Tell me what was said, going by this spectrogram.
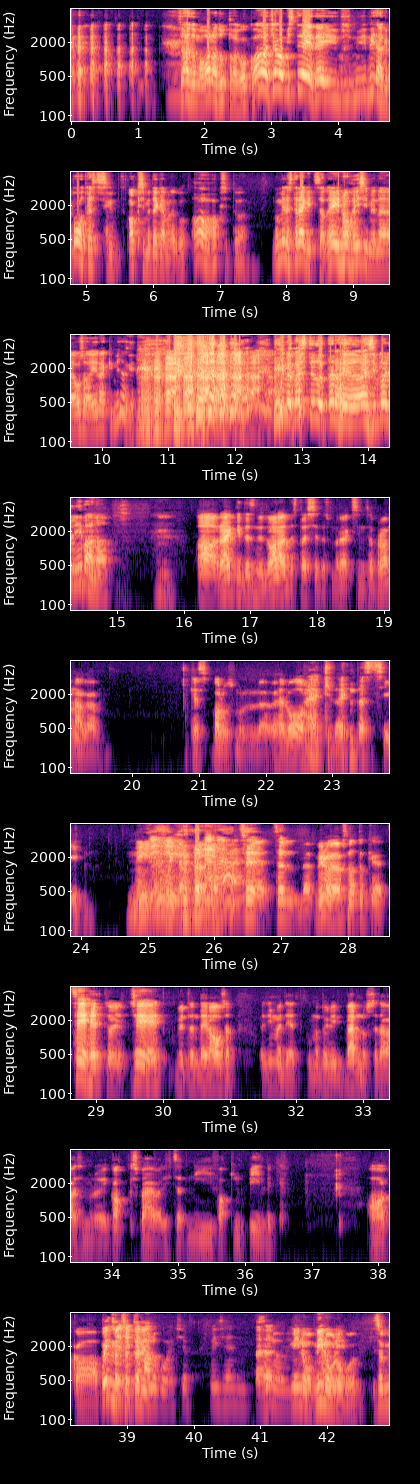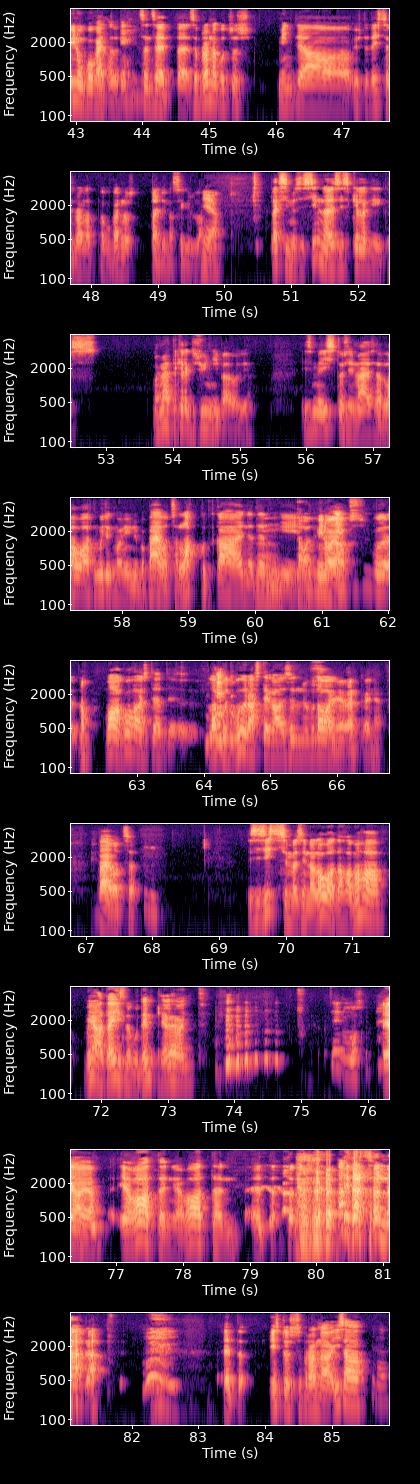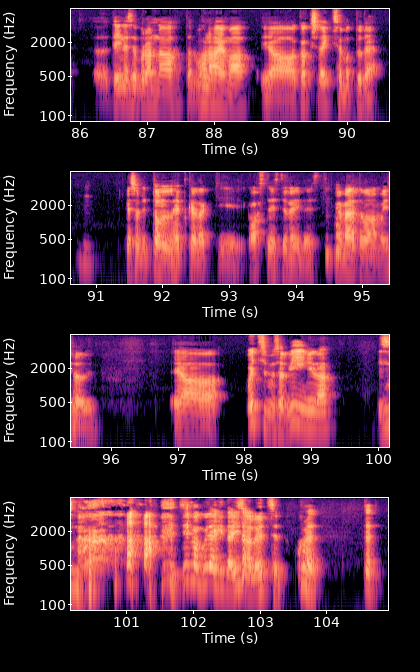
saad oma vana tuttava kokku, aa, tšau, mis teed, ei midagi, podcast'i hakkasime tegema nagu, aa, hakkasite või? no millest te räägite seal? ei noh, esimene osa ei rääkinud midagi. jõime kast õlut ära ja ajasime lolli ibana. Aa, rääkides nüüd vanadest asjadest, ma rääkisin sõbrannaga, kes palus mul ühe loo rääkida endast siin. nii, Nii. huvitav. see, see on minu jaoks natuke, see hetk oli, see hetk, ma ütlen teile ausalt, niimoodi, et kui ma tulin Pärnusse tagasi, mul oli kaks päeva lihtsalt nii fucking piinlik. aga see on nüüd põhimõtteliselt tema oli lugu, eks ju? või see on äh, sinu? minu, minu lugu, see on minu kogetud Okei. see on see, et äh, sõbranna kutsus mind ja ühte teist sõbrannat nagu Pärnust Tallinnasse külla. jah, Läksime siis sinna ja siis kellegi, kas, ma ei mäleta, kellegi sünnipäev oli. ja siis me istusime seal lauas, muidugi ma olin juba päev otsa lakkunud ka, onju, tead Mm, mingi tavaline. minu jaoks, noh, maakohas tead, lakud võõrastega, see on nagu tavaline värk, onju, päev otsa. Mhm. ja siis istusime sinna laua taha maha, mina täis nagu templielevant see on uus. ja, ja, ja vaatan ja vaatan, et mida sa naerad. et istus sõbranna isa, teine sõbranna, tal vanaema ja kaks väiksemat õde, kes olid tol hetkel äkki kaksteist ja neliteist, ma ei mäleta, vana ma ise olin. ja võtsime seal viina ja siis ma, siis ma kuidagi ta isale ütlesin, kuule,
